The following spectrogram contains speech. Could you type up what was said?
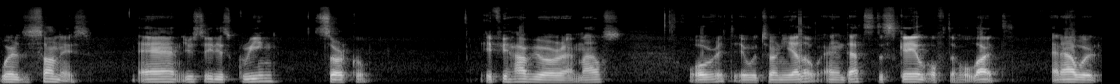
where the sun is. And you see this green circle. If you have your uh, mouse over it, it would turn yellow, and that's the scale of the whole light. And I would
